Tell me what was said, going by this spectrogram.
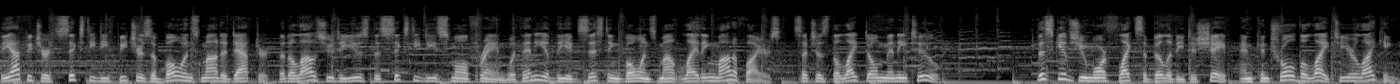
The Aputure 60D features a Bowens mount adapter that allows you to use the 60D small frame with any of the existing Bowens mount lighting modifiers, such as the Light Dome Mini 2. This gives you more flexibility to shape and control the light to your liking.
